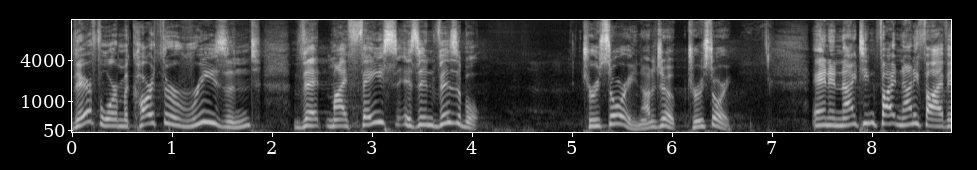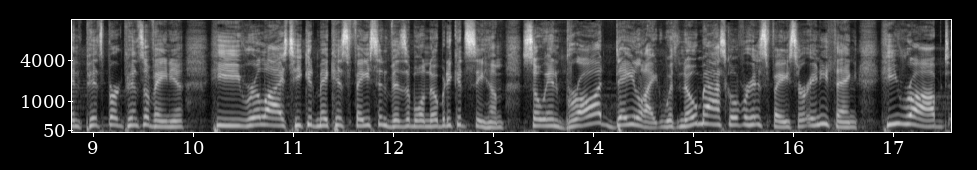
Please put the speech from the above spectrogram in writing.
Therefore, MacArthur reasoned that my face is invisible. True story, not a joke, true story. And in 1995, in Pittsburgh, Pennsylvania, he realized he could make his face invisible and nobody could see him. So, in broad daylight, with no mask over his face or anything, he robbed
